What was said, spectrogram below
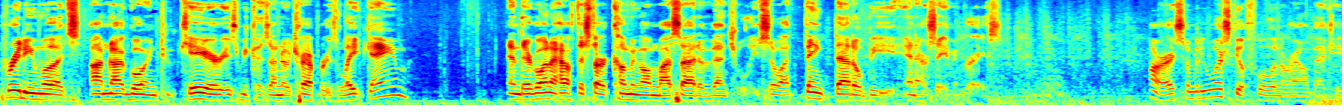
pretty much, I'm not going to care is because I know Trapper is late game, and they're going to have to start coming on my side eventually. So I think that'll be in our saving grace. Alright, somebody was still fooling around back here.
